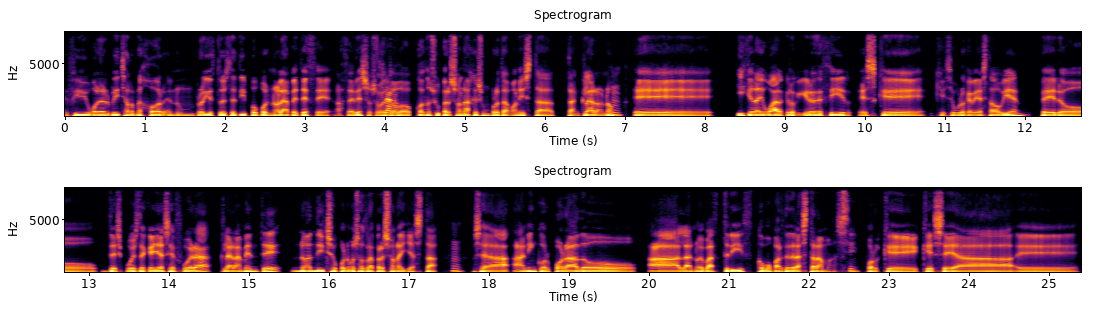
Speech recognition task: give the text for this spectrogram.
Phoebe Waller-Bridge a lo mejor en un proyecto de este tipo pues no le apetece hacer eso, sobre Claro. todo cuando su personaje es un protagonista tan claro, ¿no? Mm. Eh, y queda igual, que lo que quiero decir es que, que seguro que había estado bien, pero después de que ella se fuera, claramente no han dicho ponemos a otra persona y ya está. Mm. O sea, han incorporado a la nueva actriz como parte de las tramas. Sí. Porque que sea, eh,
